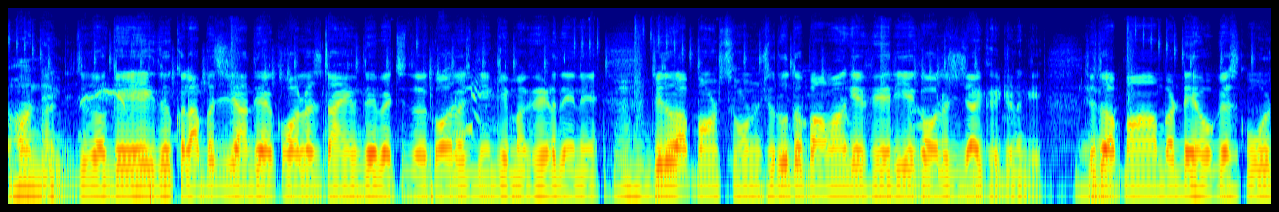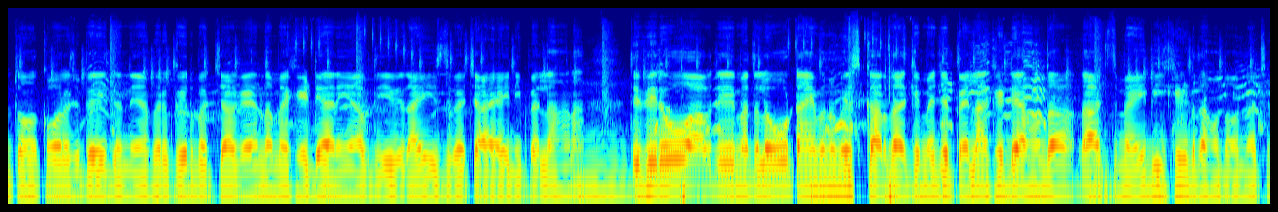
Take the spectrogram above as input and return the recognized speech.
ਹਾਂਜੀ। ਜਦੋਂ ਅੱਗੇ ਇਹ ਜਦੋਂ ਕਲੱਬ 'ਚ ਜਾਂਦੇ ਆ ਕਾਲਜ ਟਾਈਮ ਦੇ ਵਿੱਚ ਜਦੋਂ ਕਾਲਜ ਦੀਆਂ ਗੇਮਾਂ ਖੇਡਦੇ ਨੇ ਜਦੋਂ ਆਪਾਂ ਹੁਣ ਸੁਣ ਸ਼ੁਰੂ ਤੋਂ ਪਾਵਾਂਗੇ ਫਿਰ ਹੀ ਇਹ ਕਾਲਜ ਜਾ ਕੇ ਖੇਡਣਗੇ। ਜਦੋਂ ਆਪਾਂ ਵੱਡੇ ਹੋ ਕੇ ਸਕੂਲ ਤੋਂ ਕਾਲਜ ਭੇਜ ਦਿੰਦੇ ਆ ਫਿਰ ਕੋਈ ਬੱਚਾ ਕਹਿੰਦਾ ਮੈਂ ਖੇਡਿਆ ਨਹੀਂ ਆਪਦੀ ਲਾਈਫ ਦੇ ਵਿੱਚ ਆਇਆ ਹੀ ਨਹੀਂ ਪਹਿਲਾਂ ਹਨਾ? ਤੇ ਫਿਰ ਉਹ ਆਪਦੇ ਮਤਲਬ ਉਹ ਟਾਈਮ ਨੂੰ ਮਿਸ ਕਰਦਾ ਕਿ ਮੈਂ ਜੇ ਪਹਿਲਾਂ ਖੇਡਿਆ ਹੁੰਦਾ ਤਾਂ ਅੱਜ ਮੈਂ ਇਹ ਵੀ ਖੇਡਦਾ ਹੁੰਦਾ ਉਹਨਾਂ 'ਚ।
